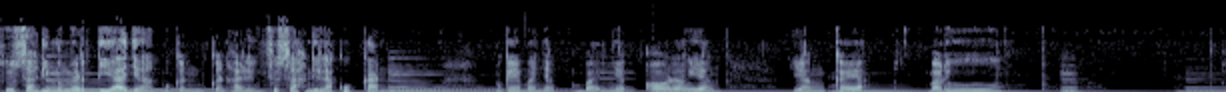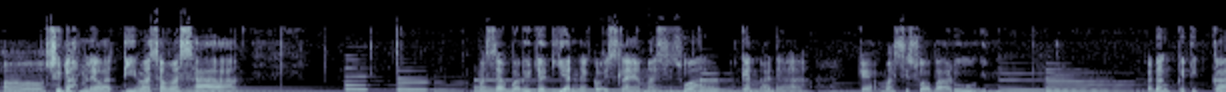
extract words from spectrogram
susah dimengerti aja. Bukan bukan hal yang susah dilakukan. Makanya banyak banyak orang yang yang kayak baru uh, sudah melewati masa-masa masa baru jadian ya. Kalau istilahnya mahasiswa kan ada kayak mahasiswa baru gitu kadang ketika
